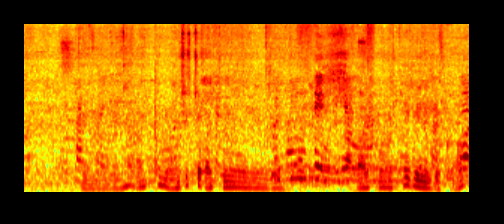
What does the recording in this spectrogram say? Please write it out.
ร 음, 아이폰이 언제적 아이폰인데 아이폰을 팔고 있는 걸까?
